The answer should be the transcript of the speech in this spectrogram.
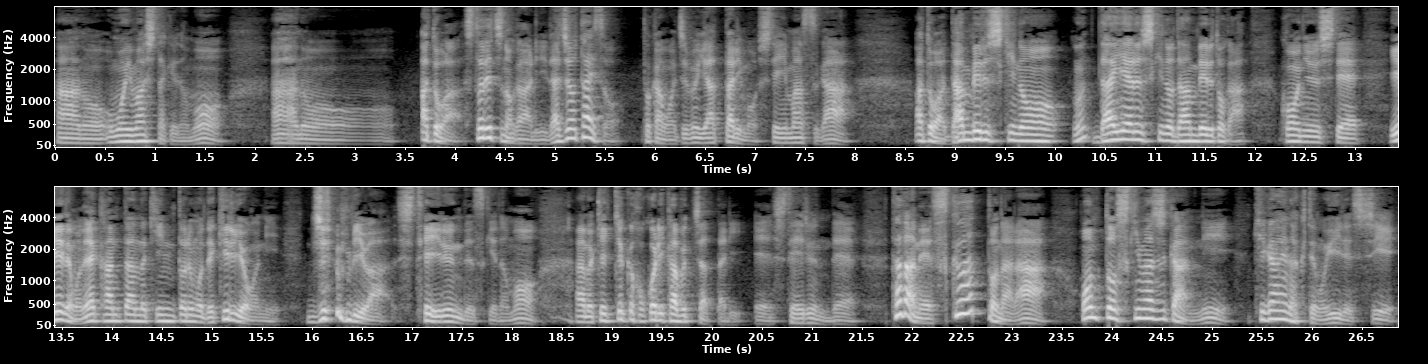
あの、思いましたけども、あのあとはストレッチの代わりにラジオ体操とかも自分やったりもしていますがあとはダンベル式のん？ダイヤル式のダンベルとか購入して家でもね簡単な筋トレもできるように準備はしているんですけどもあの結局ほこりかぶっちゃったり、えー、しているんでただねスクワットなら本当隙間時間に着替えなくてもいいですし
